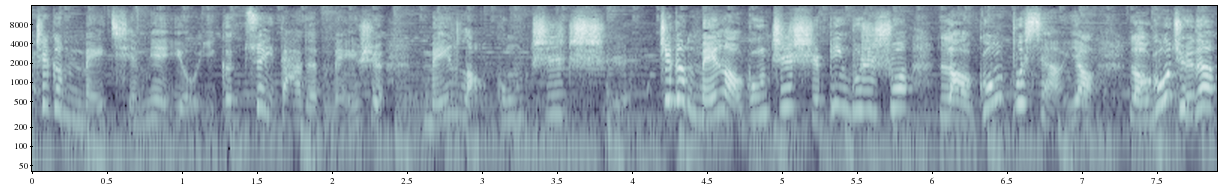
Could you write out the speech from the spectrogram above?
这个没前面有一个最大的没是没老公支持。这个没老公支持，并不是说老公不想要，老公觉得。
